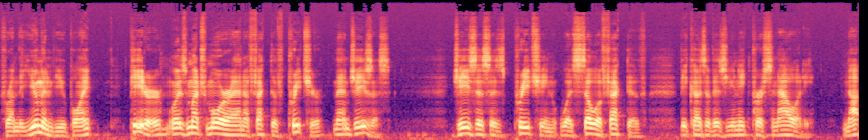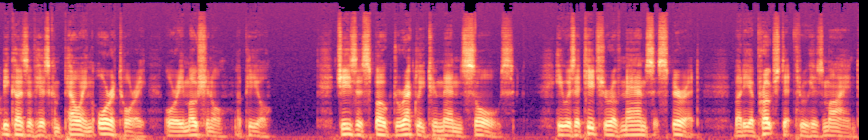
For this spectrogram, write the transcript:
From the human viewpoint, Peter was much more an effective preacher than Jesus. Jesus' preaching was so effective because of his unique personality, not because of his compelling oratory or emotional appeal. Jesus spoke directly to men's souls. He was a teacher of man's spirit, but he approached it through his mind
